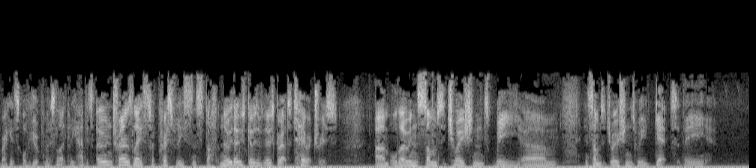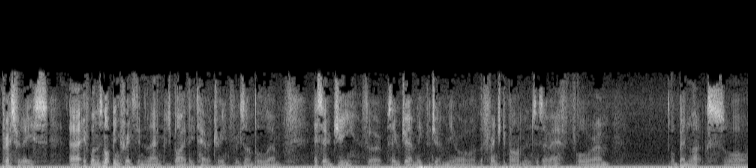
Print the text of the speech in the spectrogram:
brackets of Europe most likely have its own translators for press releases and stuff. No, those go those go out to territories. Um, although in some situations we um, in some situations we get the press release uh, if one has not been created in the language by the territory, for example, um, SOG for Sega Germany for Germany, or the French department SOF, or um, or Benelux, or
